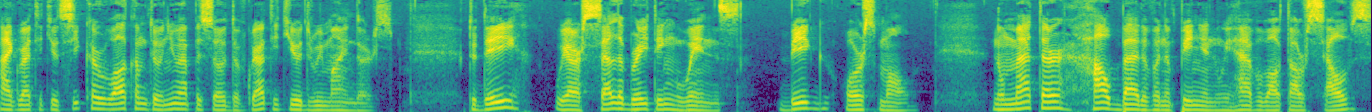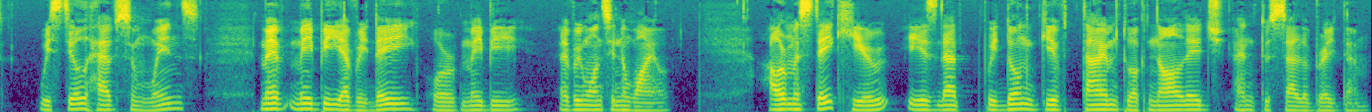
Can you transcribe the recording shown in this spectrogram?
Hi, Gratitude Seeker. Welcome to a new episode of Gratitude Reminders. Today, we are celebrating wins, big or small. No matter how bad of an opinion we have about ourselves, we still have some wins, may- maybe every day or maybe every once in a while. Our mistake here is that we don't give time to acknowledge and to celebrate them.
